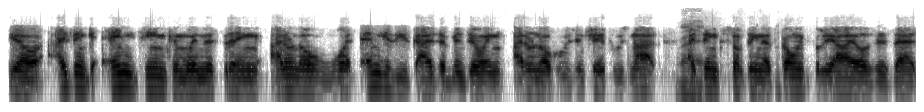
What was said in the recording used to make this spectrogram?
you know, I think any team can win this thing. I don't know what any of these guys have been doing. I don't know who's in shape, who's not. I think something that's going for the Isles is that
